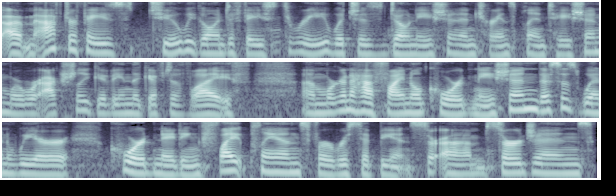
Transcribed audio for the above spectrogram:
um, after phase two, we go into phase three, which is donation and transplantation, where we're actually giving the gift of life. Um, we're going to have final coordination. This is when we are coordinating flight plans for recipients, um, surgeons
